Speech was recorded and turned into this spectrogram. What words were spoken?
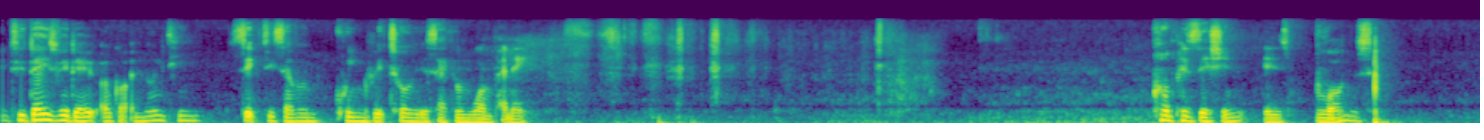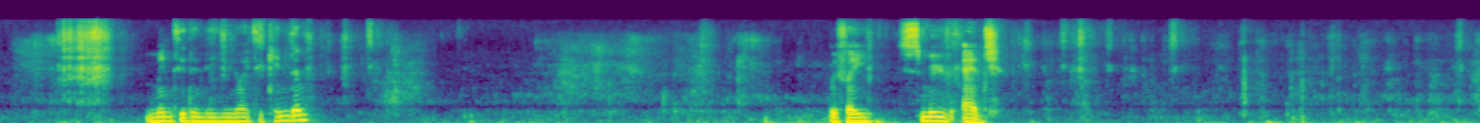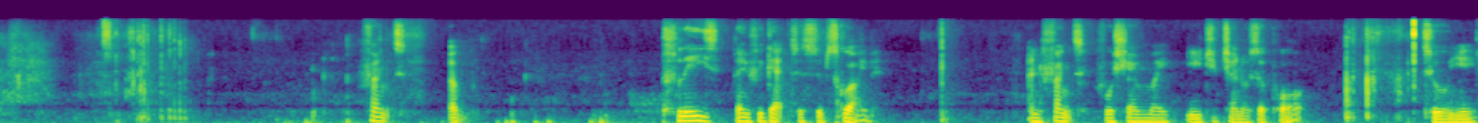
In today's video, I've got a 1967 Queen Victoria II one penny. Composition is bronze. Minted in the United Kingdom. With a smooth edge. Thanks. Um, please don't forget to subscribe. And thanks for showing my YouTube channel support to you.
